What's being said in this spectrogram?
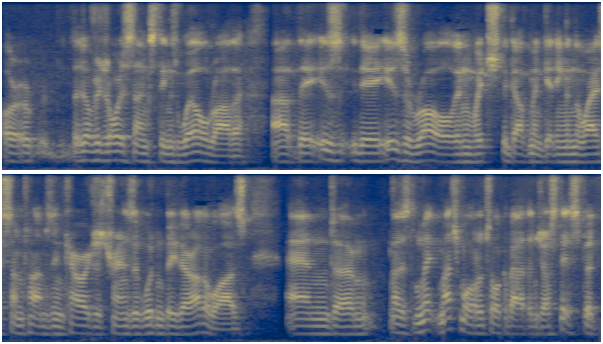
or the government always does things well. Rather, uh, there is there is a role in which the government getting in the way sometimes encourages trends that wouldn't be there otherwise. And um, there's much more to talk about than just this, but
